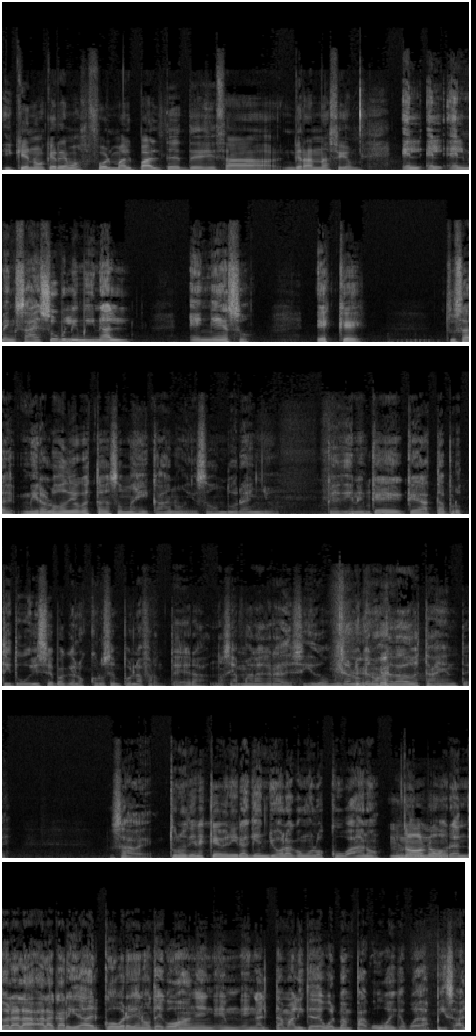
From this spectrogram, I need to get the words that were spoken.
y que no queremos formar parte de esa gran nación. el, el- el mensaje subliminal en eso es que, tú sabes, mira los odios que están esos mexicanos y esos hondureños, que tienen que, que hasta prostituirse para que los crucen por la frontera. No seas mal agradecido, mira lo que nos ha dado esta gente. Tú sabes, tú no tienes que venir aquí en Yola como los cubanos. No, no. Orándole a la, a la caridad del cobre que no te cojan en, en, en y te devuelvan para Cuba y que puedas pisar.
